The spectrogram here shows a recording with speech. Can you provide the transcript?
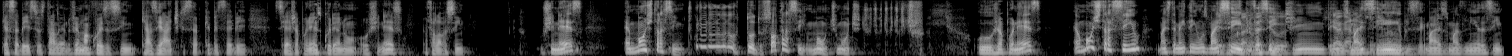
quer saber se você está lendo, vê uma coisa, assim, que é asiática, você quer perceber se é japonês, coreano ou chinês, eu falava assim, o chinês é um monte de tracinho. Tudo, só tracinho, um monte, um monte. O japonês é um monte de tracinho, mas também tem uns mais simples, assim. Tchim, tem uns mais simples, mais umas linhas assim.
